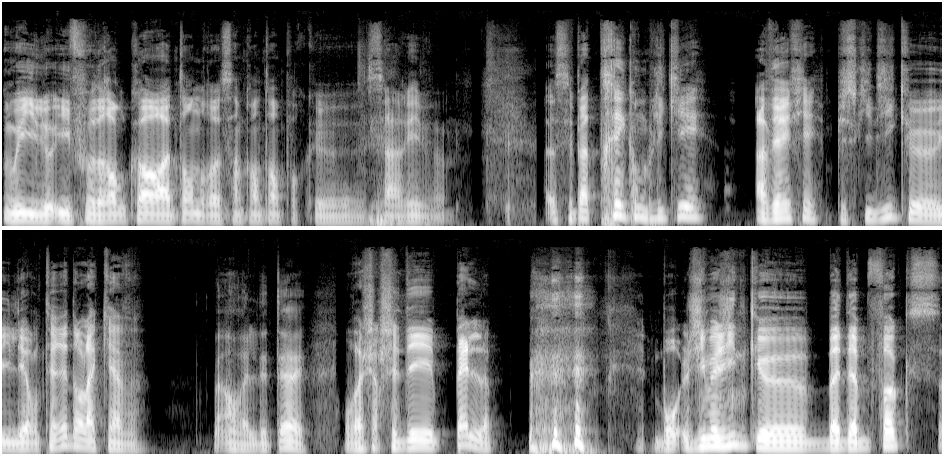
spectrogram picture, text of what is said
Oui, il, il faudra encore attendre 50 ans pour que ça arrive. C'est pas très compliqué à vérifier, puisqu'il dit qu'il est enterré dans la cave. Bah, on va le déterrer. On va chercher des pelles. bon, j'imagine que Madame Fox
